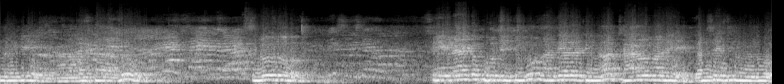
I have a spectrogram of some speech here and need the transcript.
అందరికీ నా నమస్కారాలు. ఈరోజు శ్రీ వినాయక పూజించము నంద్యాల జిల్లా చారలమరి గర్ల్స్ ముందు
